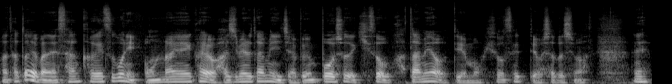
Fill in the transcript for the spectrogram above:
まあ、例えばね3ヶ月後にオンライン英会話を始めるためにじゃあ文法書で基礎を固めようっていう目標設定をしたとします。ね、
